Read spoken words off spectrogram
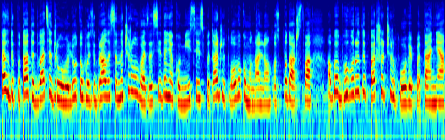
Так, депутати 22 лютого зібралися на чергове засідання комісії з питань житлово-комунального господарства, аби обговорити першочергові питання.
